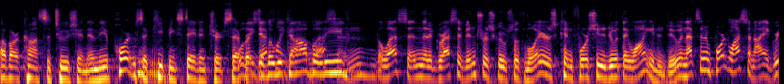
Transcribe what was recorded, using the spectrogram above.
of our Constitution and the importance of keeping state and church separate well, so that we can all believe lesson, the lesson that aggressive interest groups with lawyers can force you to do what they want you to do and that's an important lesson. I agree.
